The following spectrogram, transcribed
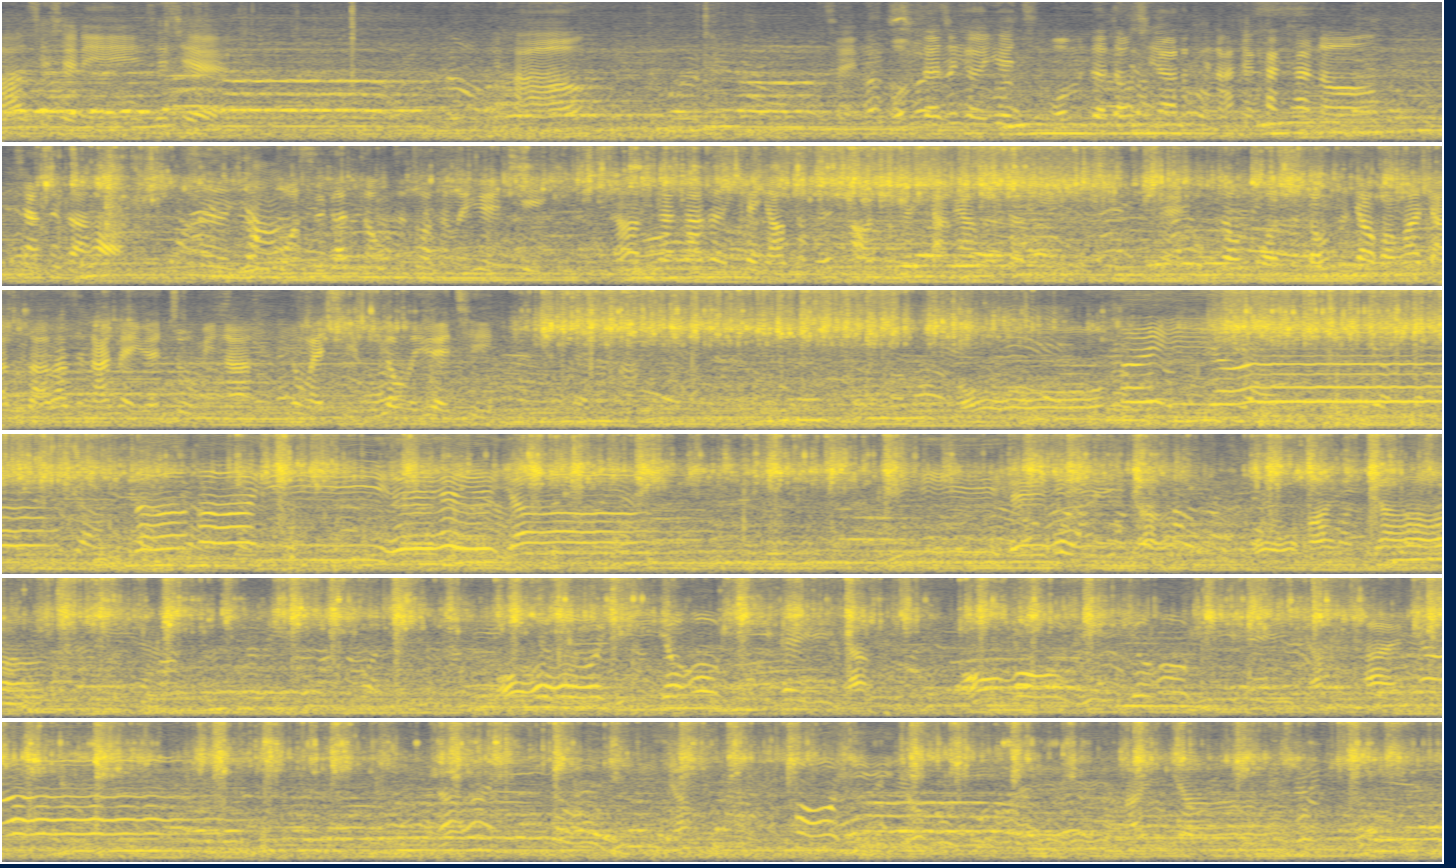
好，谢谢你，谢谢。你好。对，我们的这个乐器，我们的东西啊，都可以拿起来看看哦。像这个哈，是用果实跟种子做成的乐器，然后你看它的，可以摇的很好，就是响亮的声音。这种果实种子叫黄花夹竹桃，它是南美原住民啊，用来祈福用的乐器。我也有，我也有。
